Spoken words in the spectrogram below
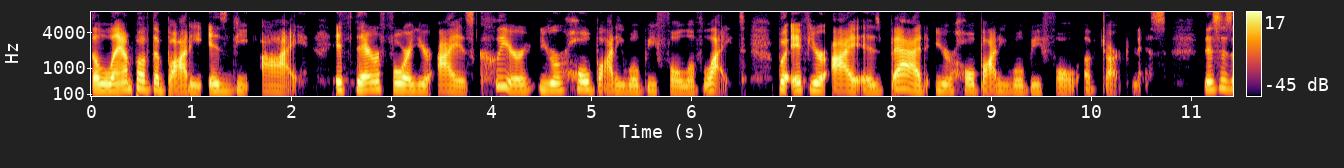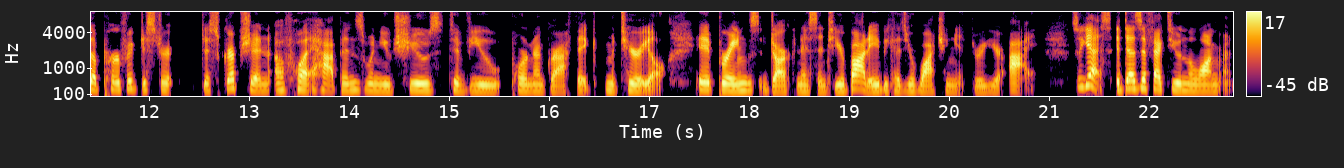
the lamp of the body is the eye. If therefore your eye is clear, your whole body will be full of light. But if your eye is bad, your whole body will be full of darkness. This is a perfect distri- description of what happens when you choose to view pornographic material. It brings darkness into your body because you're watching it through your eye. So, yes, it does affect you in the long run.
